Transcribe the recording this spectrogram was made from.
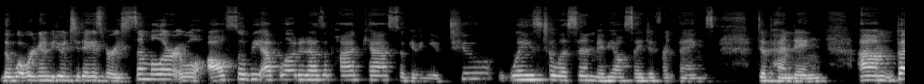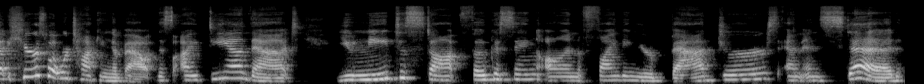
the, what we're going to be doing today is very similar. It will also be uploaded as a podcast, so giving you two ways to listen. Maybe I'll say different things depending. Um, but here's what we're talking about this idea that you need to stop focusing on finding your bad jurors and instead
